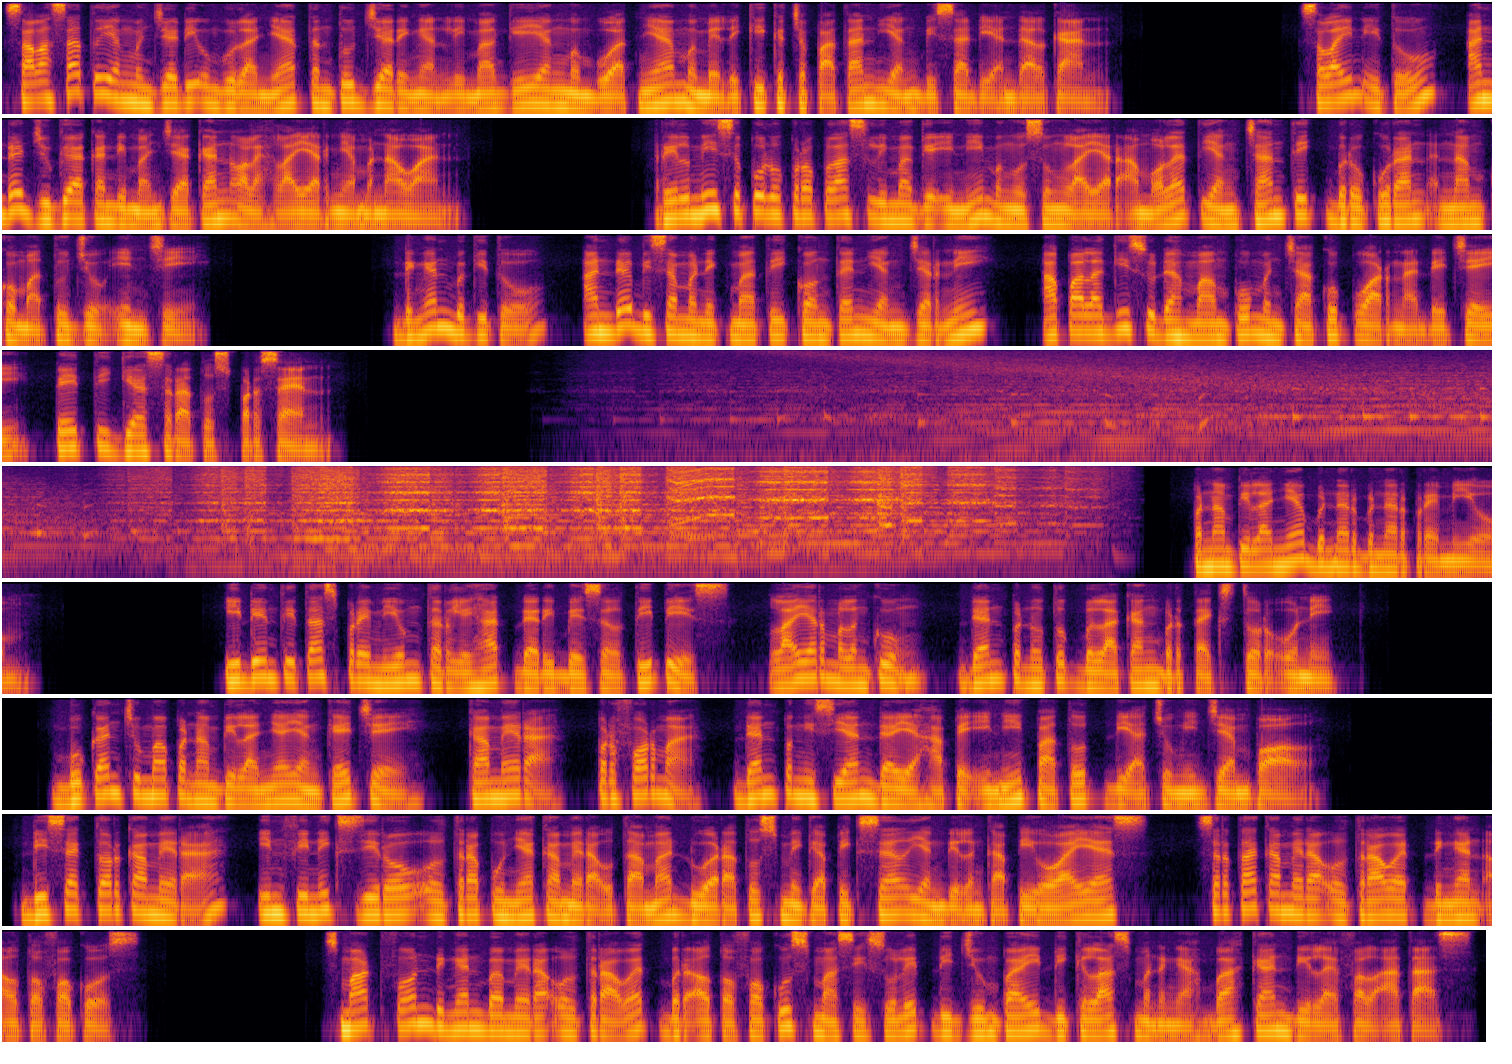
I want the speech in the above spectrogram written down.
Salah satu yang menjadi unggulannya tentu jaringan 5G yang membuatnya memiliki kecepatan yang bisa diandalkan. Selain itu, Anda juga akan dimanjakan oleh layarnya menawan. Realme 10 Pro Plus 5G ini mengusung layar AMOLED yang cantik berukuran 6,7 inci. Dengan begitu, Anda bisa menikmati konten yang jernih, apalagi sudah mampu mencakup warna DCI P3 100%. Penampilannya benar-benar premium. Identitas premium terlihat dari bezel tipis, layar melengkung, dan penutup belakang bertekstur unik. Bukan cuma penampilannya yang kece, Kamera, performa, dan pengisian daya HP ini patut diacungi jempol. Di sektor kamera, Infinix Zero Ultra punya kamera utama 200 megapiksel yang dilengkapi OIS, serta kamera ultrawide dengan autofokus. Smartphone dengan kamera ultrawide berautofokus masih sulit dijumpai di kelas menengah bahkan di level atas.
